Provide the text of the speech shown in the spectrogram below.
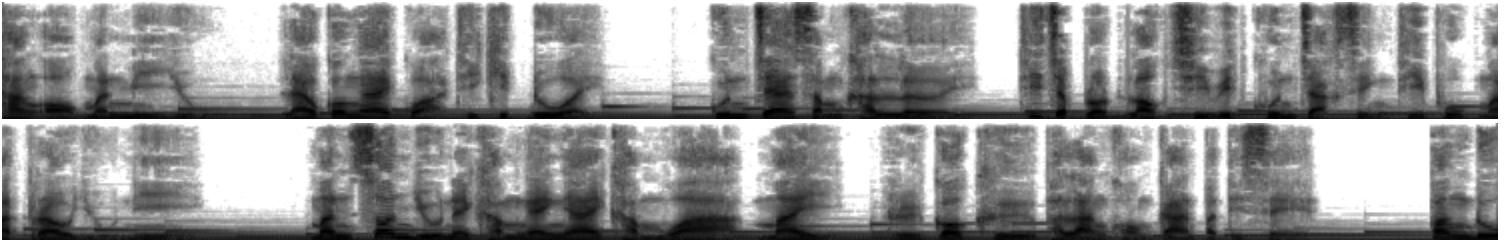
ทางออกมันมีอยู่ แล้วก็ง่ายกว่าที่คิดด้วย กุญแจสำคัญเลยที่จะปลดล็อกชีวิตคุณจากสิ่งที่ผูกมัดเราอยู่นี่ มันซ่อนอยู่ในคำง่าย ๆคำว่า ไม่ หรือก็คือพลังของการปฏิเสธ ฟังดู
